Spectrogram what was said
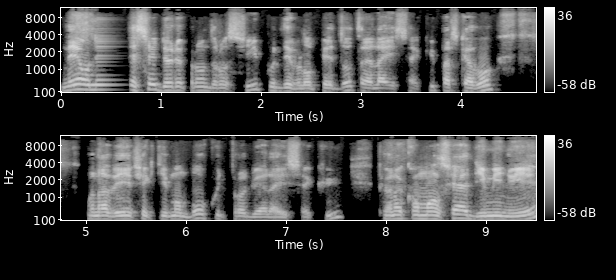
mais on essaie de reprendre aussi pour développer d'autres à la SAQ parce qu'avant, on avait effectivement beaucoup de produits à la SAQ, puis on a commencé à diminuer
